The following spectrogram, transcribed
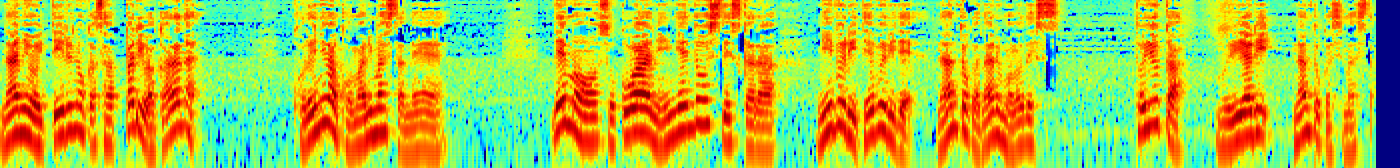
何を言っているのかさっぱりわからない。これには困りましたね。でもそこは人間同士ですから、身振り手振りで何とかなるものです。というか、無理やり何とかしました。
